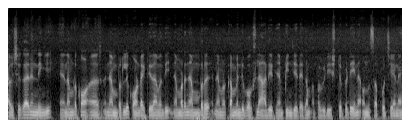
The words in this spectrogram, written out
ആവശ്യക്കാരുണ്ടെങ്കിൽ നമ്മുടെ നമ്പറിൽ കോൺടാക്ട് ചെയ്താൽ മതി. നമ്മുടെ നമ്പർ നമ്മുടെ കമന്റ് ബോക്സിൽ ആദ്യമായിട്ട് ഞാൻ പിൻ ചെയ്തേക്കാം. അപ്പോൾ വീഡിയോ ഇഷ്ടപ്പെട്ട് കഴിഞ്ഞാൽ ഒന്ന് സപ്പോർട്ട് ചെയ്യണേ.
